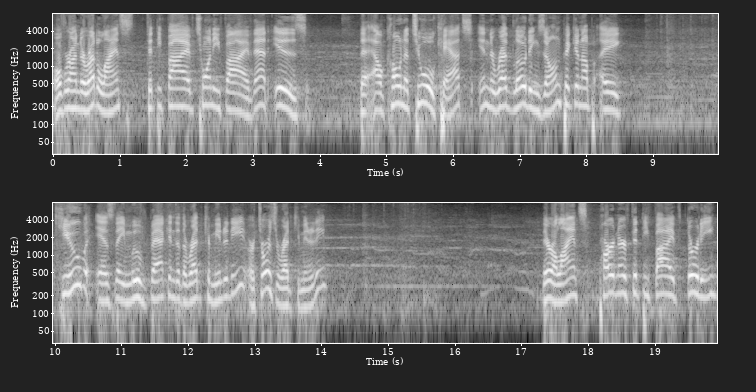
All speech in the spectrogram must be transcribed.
Over on the Red Alliance, 55-25. That is the Alcona Tool Cats in the red loading zone, picking up a cube as they move back into the red community or towards the red community. Their alliance partner 5530.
